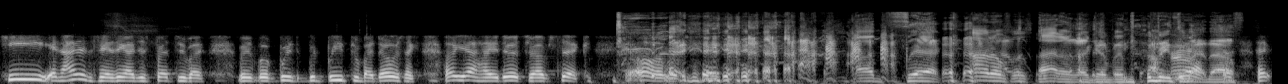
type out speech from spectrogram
He and I didn't say anything. I just breathed through my breathed, breathed, breathed through my nose like, "Oh yeah, how you doing, sir? I'm sick." Oh, I'm sick. I don't. I don't know. I can breathe through my mouth. Hey,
